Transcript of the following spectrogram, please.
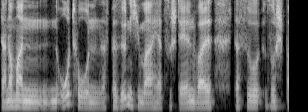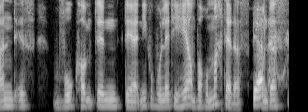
da nochmal einen O-Ton, das Persönliche mal herzustellen, weil das so, so spannend ist, wo kommt denn der Nico Poletti her und warum macht er das? Ja. Und das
